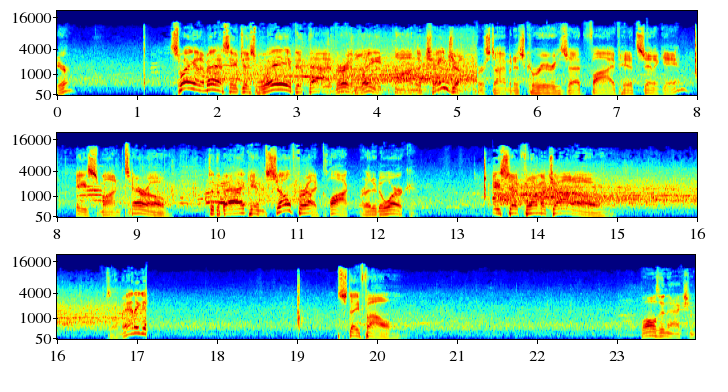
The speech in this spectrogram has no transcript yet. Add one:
Here. Swing and a miss. He just waved at that very late on the changeup. First time in his career he's had five hits in a game. Ace Montero to the bag himself for that clock ready to work. Ace hit for Machado. So Manning stay foul. Ball's in action.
